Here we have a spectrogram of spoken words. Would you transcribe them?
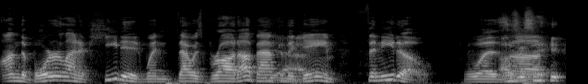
on the borderline of heated when that was brought up after the game. Finito was, was uh, say,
